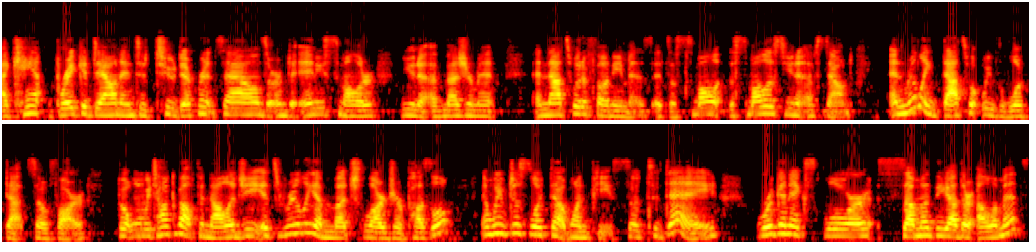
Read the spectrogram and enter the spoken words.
I can't break it down into two different sounds or into any smaller unit of measurement. And that's what a phoneme is. It's a small, the smallest unit of sound. And really, that's what we've looked at so far. But when we talk about phonology, it's really a much larger puzzle. And we've just looked at one piece. So today, we're going to explore some of the other elements.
